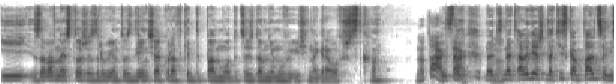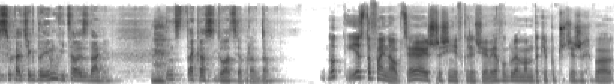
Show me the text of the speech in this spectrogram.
I zabawne jest to, że zrobiłem to zdjęcie akurat, kiedy pan młody coś do mnie mówił i się nagrało wszystko. No tak, Więc tak. Na, no. Na, ale wiesz, naciskam palcem i słychać, jak do niej mówi całe zdanie. Więc taka sytuacja, prawda? No, jest to fajna opcja. Ja jeszcze się nie wkręciłem. Ja w ogóle mam takie poczucie, że chyba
